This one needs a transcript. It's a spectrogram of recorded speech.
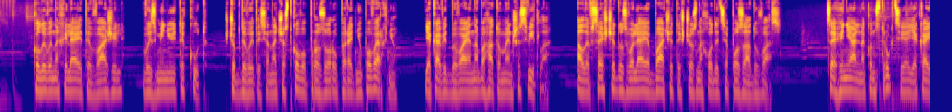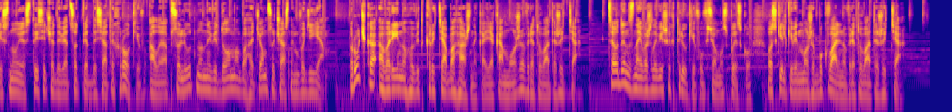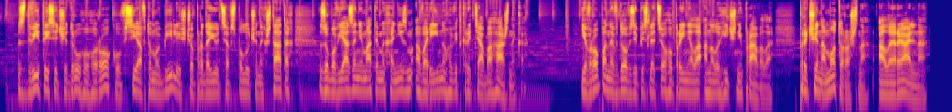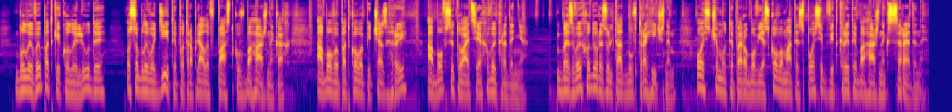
Коли ви нахиляєте важіль, ви змінюєте кут, щоб дивитися на частково прозору передню поверхню, яка відбиває набагато менше світла, але все ще дозволяє бачити, що знаходиться позаду вас. Це геніальна конструкція, яка існує з 1950-х років, але абсолютно невідома багатьом сучасним водіям. Ручка аварійного відкриття багажника, яка може врятувати життя. Це один з найважливіших трюків у всьому списку, оскільки він може буквально врятувати життя. З 2002 року всі автомобілі, що продаються в Сполучених Штатах, зобов'язані мати механізм аварійного відкриття багажника. Європа невдовзі після цього прийняла аналогічні правила. Причина моторошна, але реальна. Були випадки, коли люди, особливо діти, потрапляли в пастку в багажниках або випадково під час гри, або в ситуаціях викрадення. Без виходу результат був трагічним. Ось чому тепер обов'язково мати спосіб відкрити багажник зсередини.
